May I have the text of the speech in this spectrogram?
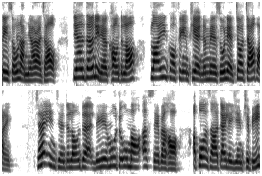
တိတ်ဆုံးတာများတာကြောင့်ပြန်တန်းနေတဲ့ခေါင်တလား Flying Coffin အဖြစ်နာမည်ဆိုးနဲ့ကြော်ကြားပါတယ်။ Jet engine တစ်လုံးတက်လေယာဉ်မှုတူမောင် F7 ဟာအပေါ်စားတိုက်လေယာဉ်ဖြစ်ပြီး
